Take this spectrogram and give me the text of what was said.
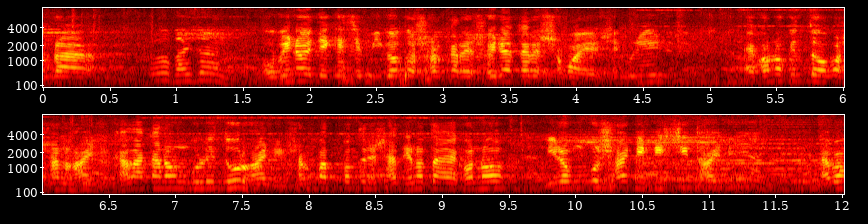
আমরা অভিনয় দেখেছি বিগত সরকারের স্বৈরাচারের সময়ে, সেগুলি এখনও কিন্তু অবসান হয়নি। কালাকানুনগুলি দূর হয়নি, সংবাদপত্রের স্বাধীনতা এখনও নিরঙ্কুশ হয়নি, নিশ্চিত হয়নি। এবং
